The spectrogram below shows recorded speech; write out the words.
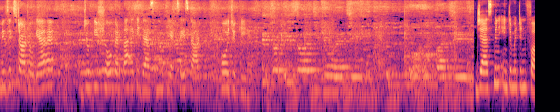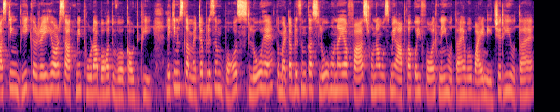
म्यूज़िक स्टार्ट हो गया है जो कि शो करता है कि जैसमिन की एक्सरसाइज स्टार्ट हो चुकी है। जैस्मिन इंटरमीडियंट फास्टिंग भी कर रही है और साथ में थोड़ा बहुत वर्कआउट भी। लेकिन उसका मेटाबॉलिज्म बहुत स्लो है तो मेटाबॉलिज्म का स्लो होना या फास्ट होना उसमें आपका कोई फॉल्ट नहीं होता है, वो बाय नेचर ही होता है।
